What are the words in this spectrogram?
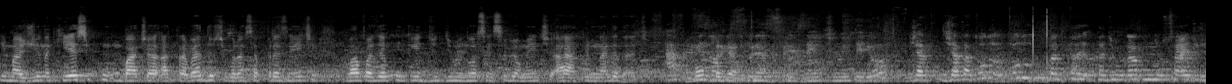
imagina que esse combate, através do segurança presente, vai fazer com que diminua sensivelmente a criminalidade. A previsão Bom, obrigado. de segurança presente no interior? Já está todo, todo está tá divulgado no site.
